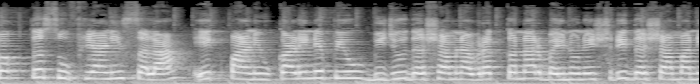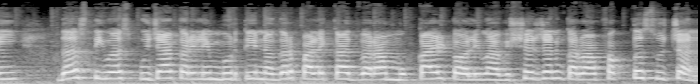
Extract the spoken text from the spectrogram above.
ફક્ત સુફિયાની સલાહ, એક પાણી ઉકાળીને પીવું, બીજું દશામાના વ્રત કરનાર બહેનોને શ્રી દશામાની દસ દિવસ પૂજા કરેલી મૂર્તિ નગરપાલિકા દ્વારા મુકાલ ટોલીમાં વિસર્જન કરવા ફક્ત સૂચન,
